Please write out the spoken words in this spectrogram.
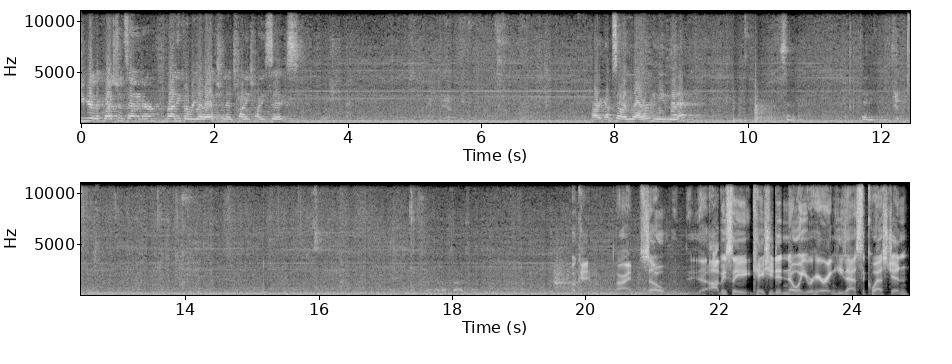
you hear the question, Senator? Running for reelection in 2026? All right, I'm sorry, you all, we're going to need a minute. Senator. Benny. Okay. All right. So, obviously, in case you didn't know what you were hearing, he's asked the question.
